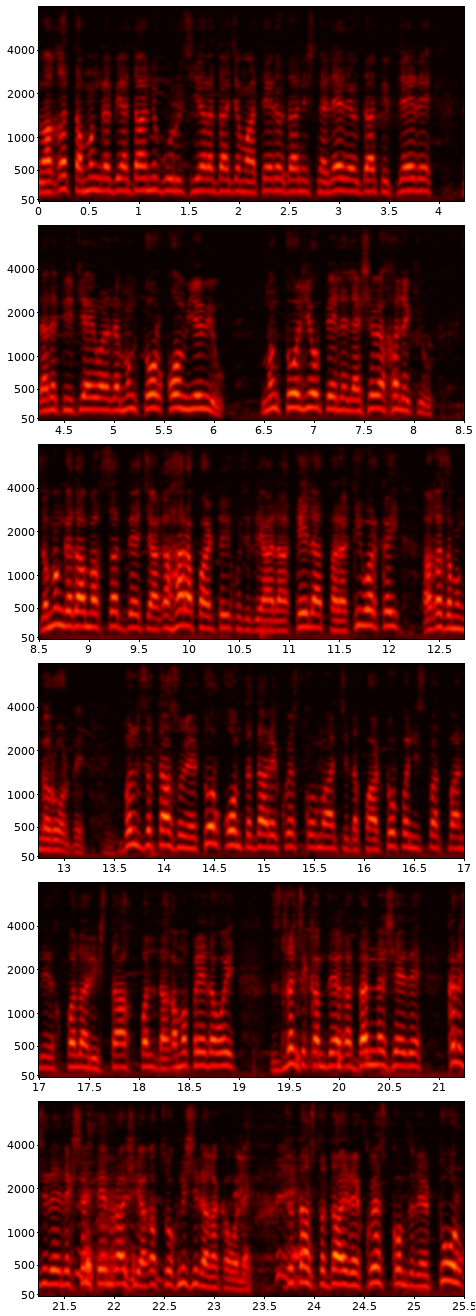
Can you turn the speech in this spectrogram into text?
نو هغه ته موږ بیا دا نه ګورو چې یاره دا جماعتۍ دی او دا نشنلی دی او دا پیپلی دی دا د پي ټي آی وړی دی موږ ټول قوم یو یو موږ ټول یو پیللی شوی خلک یو زمونږ دا مقصد دی چې هغه هره پارټۍ خو چې د علاقې له ترقي ورکوي هغه زمونږ ورور دی بل زه تاسو ټول قوم ته دا ریکویسټ کوم چې د پارټو په نسبت باندې خپله رشته خپل دغه مه پرېږدوئ زړه چې کوم دی هغه دننه شی دی کله چې د الیکشن ټایم راشي هغه څوک نشي دغه کولای زه تاسو ته دا ریکوست کوم د ټول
